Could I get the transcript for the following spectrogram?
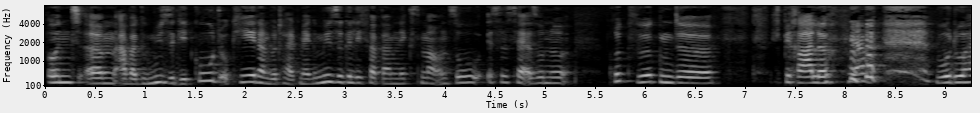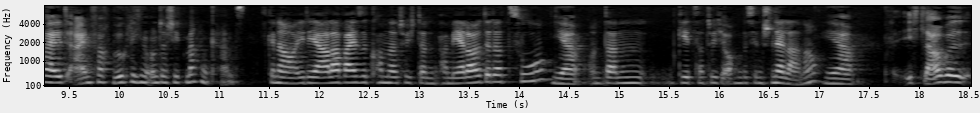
und ähm, aber Gemüse geht gut, okay, dann wird halt mehr Gemüse geliefert beim nächsten Mal. Und so ist es ja so eine rückwirkende Spirale, ja. wo du halt einfach wirklich einen Unterschied machen kannst. Genau, idealerweise kommen natürlich dann ein paar mehr Leute dazu. Ja. Und dann geht's natürlich auch ein bisschen schneller, ne? Ja. Ich glaube,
